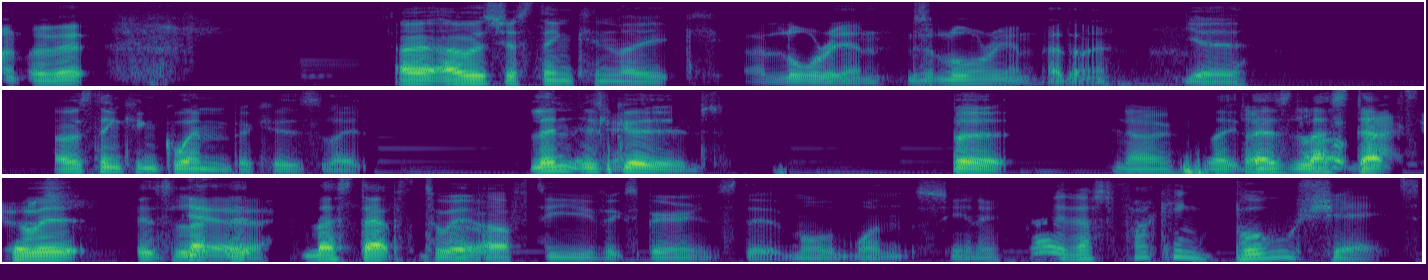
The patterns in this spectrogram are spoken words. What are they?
went with it I, I was just thinking like uh, Lorian is it Lorian I don't know yeah. I was thinking Gwyn because like Lindt is Okay. good, but No. like Don't- there's less not that depth to good. it. It's, le- Yeah. it's less depth to it Oh. after you've experienced it more than once, you know. No, that's fucking bullshit.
